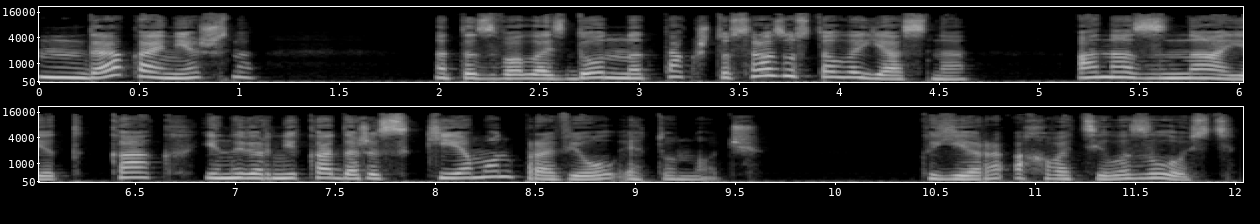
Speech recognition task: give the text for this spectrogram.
«Да, конечно», — отозвалась Донна так, что сразу стало ясно. Она знает, как и наверняка даже с кем он провел эту ночь. Кьера охватила злость.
